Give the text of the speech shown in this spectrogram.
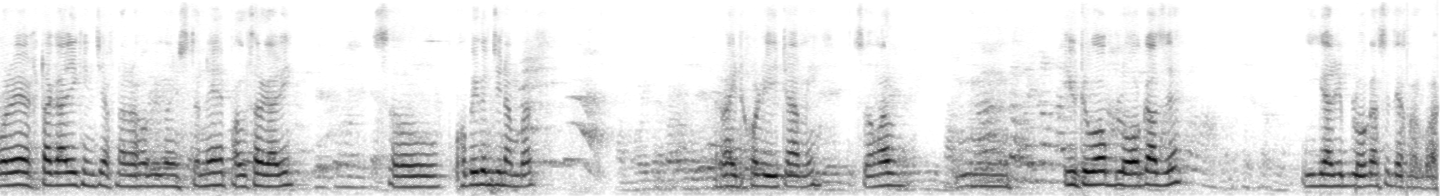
পরে একটা গাড়ি কিনছি আপনারা হবিগঞ্জ তো পালসার গাড়ি। সো হবিগঞ্জি নাম্বার রাইড করি এটা আমি। সো আমার ইউটিউবেও ব্লগ আছে। ই গাড়ির ব্লগ আছে দেখার পর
